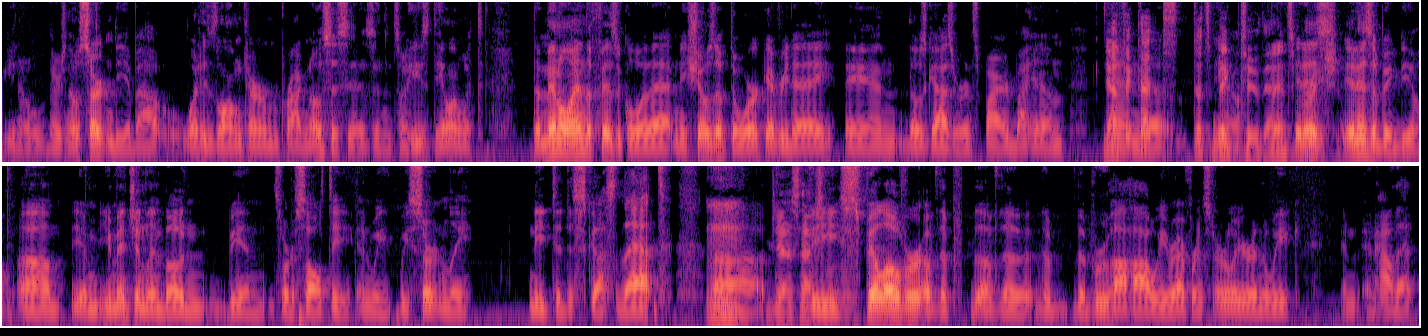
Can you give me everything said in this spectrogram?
you know, there's no certainty about what his long-term prognosis is, and so he's dealing with the mental and the physical of that. And he shows up to work every day, and those guys are inspired by him. Yeah, and, I think that's uh, that's big know, too. That inspiration. It is. It is a big deal. Um, you, you, mentioned Lynn Bowden being sort of salty, and we we certainly need to discuss that. Mm, uh, yes, absolutely. The spillover of the of the the the brouhaha we referenced earlier in the week, and and how that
